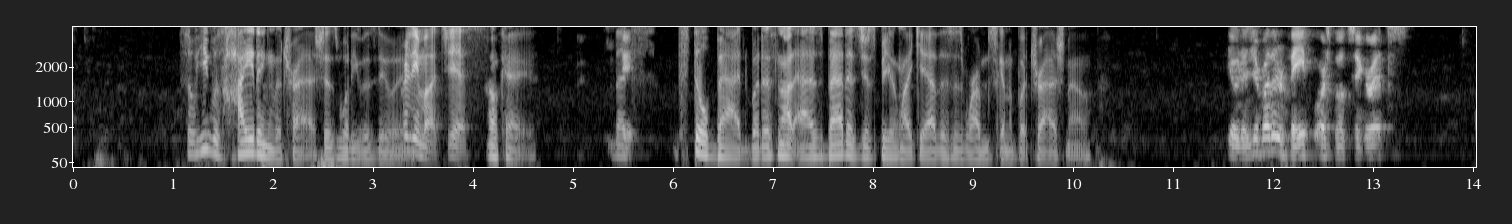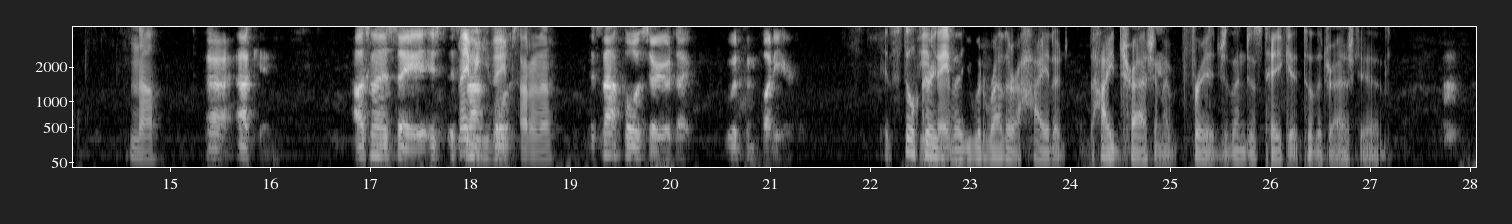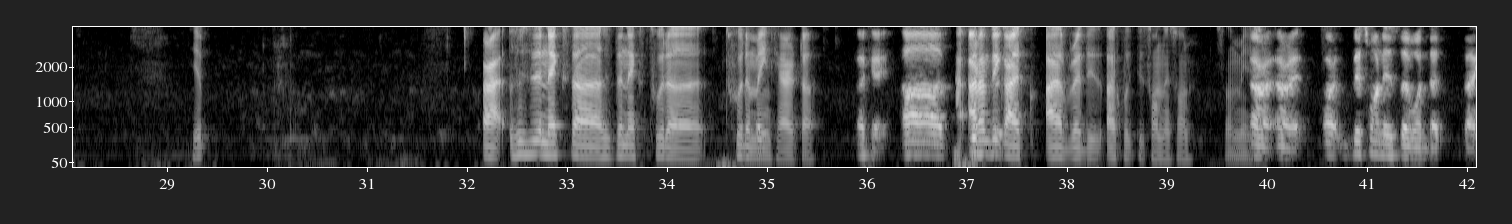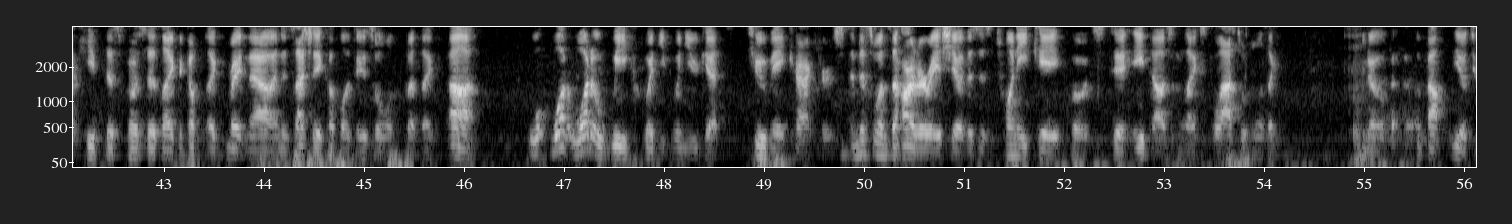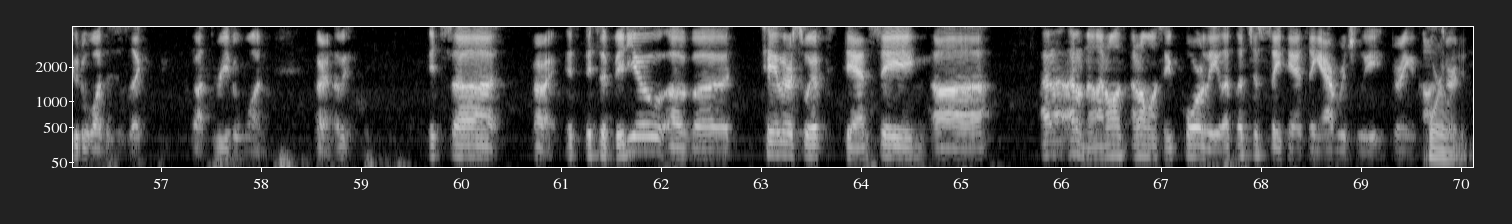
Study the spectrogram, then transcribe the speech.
So he was hiding the trash, is what he was doing. Pretty much, yes. Okay, that's still bad, but it's not as bad as just being like, yeah, this is where I'm just gonna put trash now. Yo, does your brother vape or smoke cigarettes? No, Uh, okay. I was gonna say it's it's maybe not he full, vapes. I don't know. it's not full of stereotype. It would have been funnier. It's still Do crazy that you would rather hide a hide trash in a fridge than just take it to the trash can. Yep. All right, who's the next? Uh, who's the next Twitter Twitter main character? Okay. Uh, I, I don't this- think I I read this. I clicked this on this one. So let me. All right, all right. All right. This one is the one that, that Keith just posted like a couple like right now, and it's actually a couple of days old. But like, ah, wh- what what a week when you when you get two main characters, and this one's the harder ratio. This is twenty k quotes to eight thousand likes. The last one was like, you know, about you know two to one. This is like about three to one. All right, I mean, it's uh, all right. It, it's a video of uh Taylor Swift dancing. Uh, I, don't- I don't know. I don't. want- I don't want to say poorly. Let, let's just say dancing averagely during a concert. Poorly,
